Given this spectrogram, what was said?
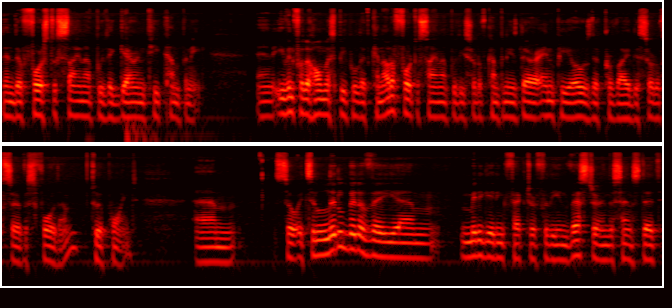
then they're forced to sign up with a guarantee company. And even for the homeless people that cannot afford to sign up with these sort of companies, there are NPOs that provide this sort of service for them to a point. Um, so it's a little bit of a um, mitigating factor for the investor in the sense that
